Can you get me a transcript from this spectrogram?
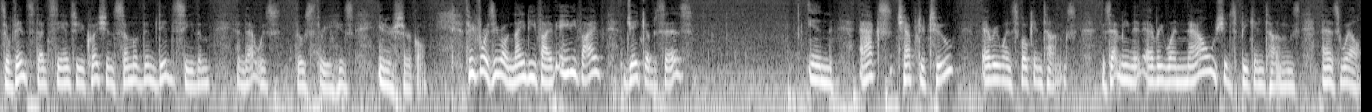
So Vince, that's the answer to your question. Some of them did see them, and that was those three, his inner circle. 340-9585, Jacob says, in Acts chapter 2, everyone spoke in tongues. Does that mean that everyone now should speak in tongues as well?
